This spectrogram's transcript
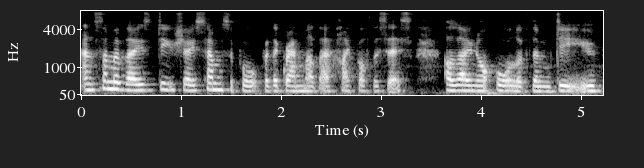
And some of those do show some support for the grandmother hypothesis, although not all of them do.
